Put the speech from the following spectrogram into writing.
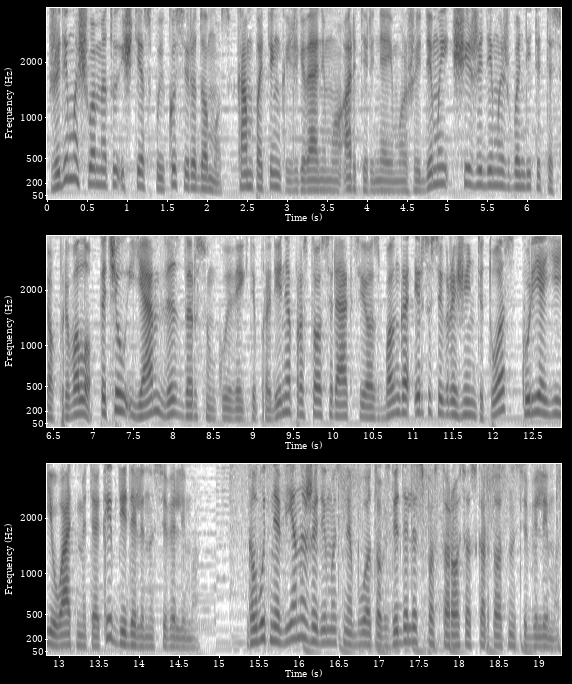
Žaidimas šiuo metu išties puikus ir įdomus. Kam patinka išgyvenimo ar tyrinėjimo žaidimai, šį žaidimą išbandyti tiesiog privalu. Tačiau jam vis dar sunku įveikti pradinę prastos reakcijos bangą ir susigražinti tuos, kurie jį jau atmetė kaip didelį nusivylimą. Galbūt ne vienas žaidimas nebuvo toks didelis pastarosios kartos nusivylimas.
